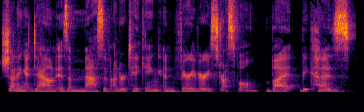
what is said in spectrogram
Shutting it down is a massive undertaking and very, very stressful. But because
